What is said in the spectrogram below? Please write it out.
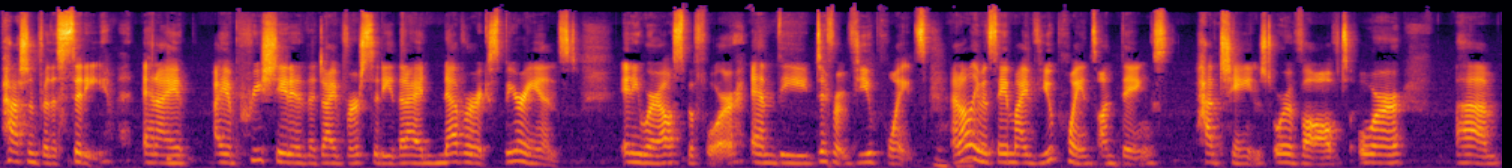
passion for the city. And I, I appreciated the diversity that I had never experienced anywhere else before and the different viewpoints. And I'll even say my viewpoints on things have changed or evolved, or um,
